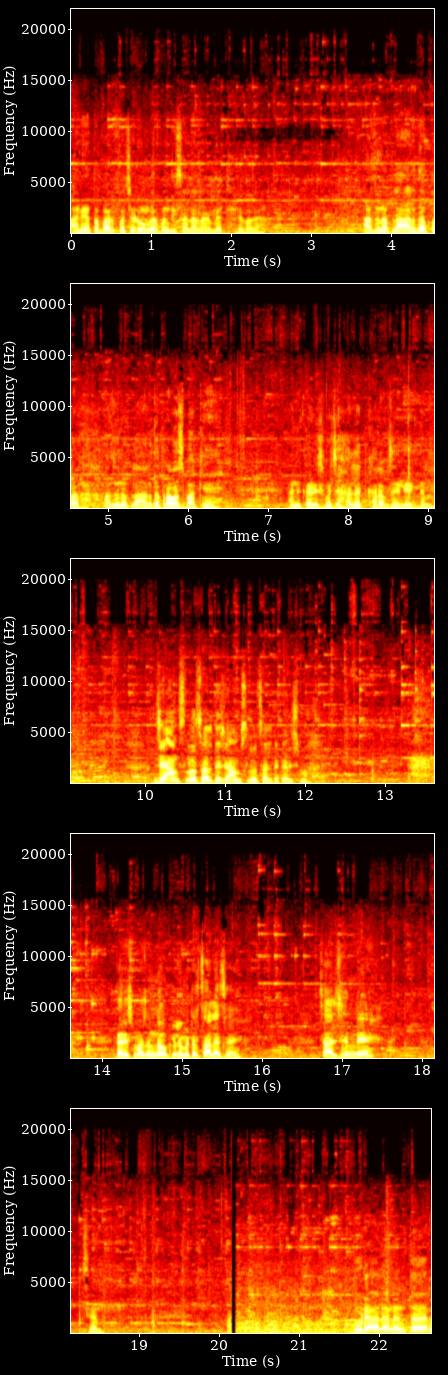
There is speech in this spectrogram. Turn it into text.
आणि आता बर्फाचे डोंगर पण दिसायला लागलेत. हे बघा. अजून आपला अर्धा प्र अजून आपला अर्धा प्रवास बाकी आहे. आणि करिश्माची हालत खराब झाली एकदम. जाम स्लो चालते जाम स्लो चालते करिश्मा. करिश्मा अजून नऊ किलोमीटर चालायचं आहे. चालशील ने? चल. पुढे आल्यानंतर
